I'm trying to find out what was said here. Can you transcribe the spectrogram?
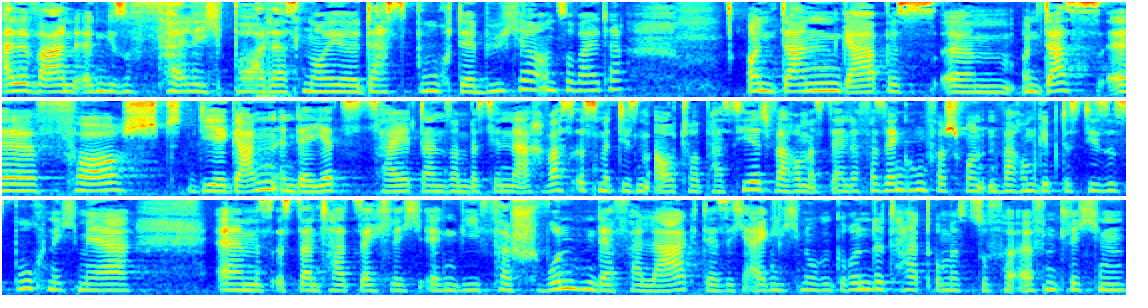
alle waren irgendwie so völlig, boah, das neue, das Buch der Bücher und so weiter. Und dann gab es, ähm, und das äh, forscht Diegan in der Jetztzeit dann so ein bisschen nach. Was ist mit diesem Autor passiert? Warum ist er in der Versenkung verschwunden? Warum gibt es dieses Buch nicht mehr? Ähm, es ist dann tatsächlich irgendwie verschwunden. Der Verlag, der sich eigentlich nur gegründet hat, um es zu veröffentlichen,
